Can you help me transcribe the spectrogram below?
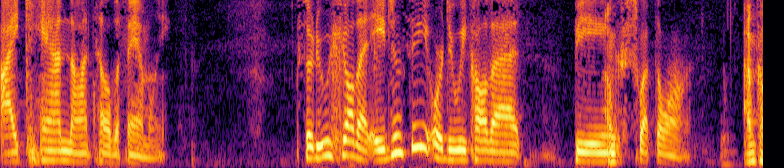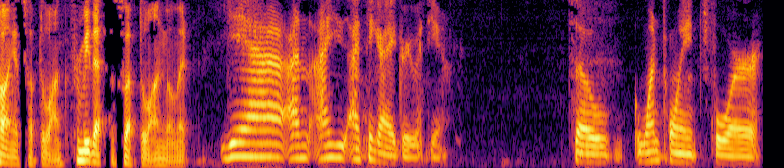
I cannot tell the family. So do we call that agency or do we call that being Um, swept along? I'm calling it swept along. For me, that's a swept along moment. Yeah, and I I think I agree with you. So one point for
